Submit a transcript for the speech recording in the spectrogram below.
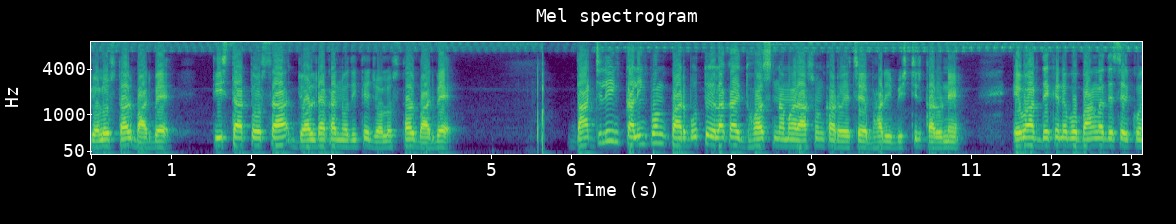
জলস্তর বাড়বে। তিস্তার তোরসা, জলঢাকা নদীতে জলস্তর বাড়বে। দার্জিলিং, কালিম্পং পার্বত্য এলাকায় ধস নামার আশঙ্কা রয়েছে ভারী বৃষ্টির কারণে। এবার দেখে নেব বাংলাদেশের কোন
